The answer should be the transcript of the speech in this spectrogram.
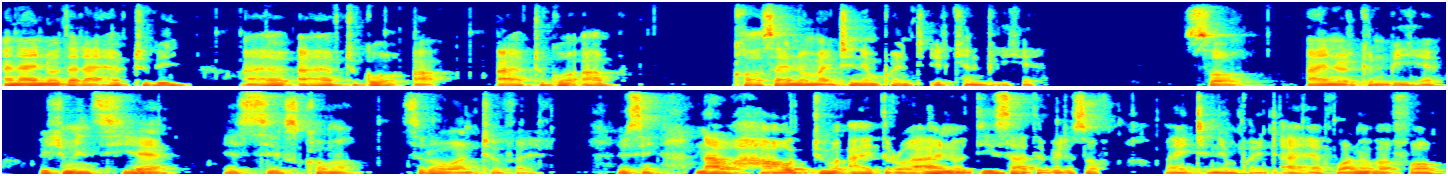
And i know that i have to be i have i have to go up i have to go up because i know my turning point it can be here. So i know it can be here which means here is 6 comma 0125 you see now how do i draw? I know these are the values of my turning point. I have 1 over 4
